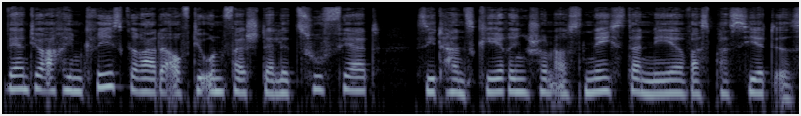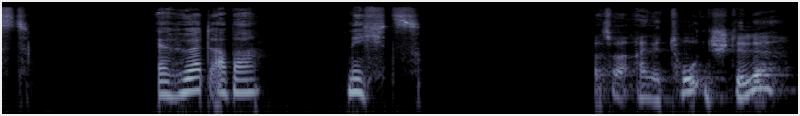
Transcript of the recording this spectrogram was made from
Während Joachim Gries gerade auf die Unfallstelle zufährt, sieht Hans Gehring schon aus nächster Nähe, was passiert ist. Er hört aber nichts. Es war eine Totenstille.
